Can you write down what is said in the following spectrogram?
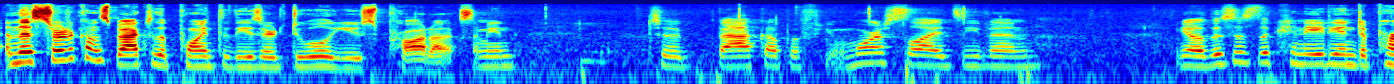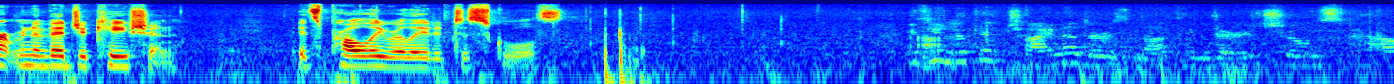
And this sort of comes back to the point that these are dual use products. I mean, to back up a few more slides, even, you know, this is the Canadian Department of Education. It's probably related to schools. If you look at China, there's nothing there. It shows how.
